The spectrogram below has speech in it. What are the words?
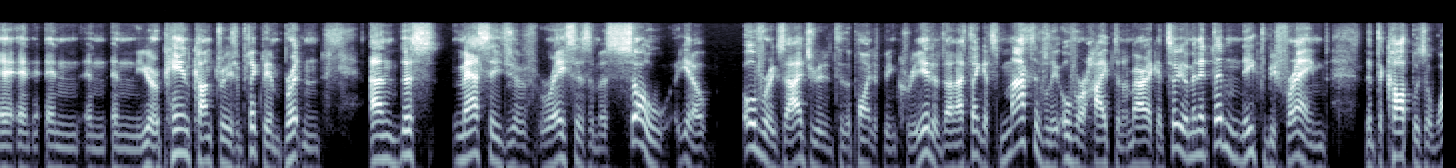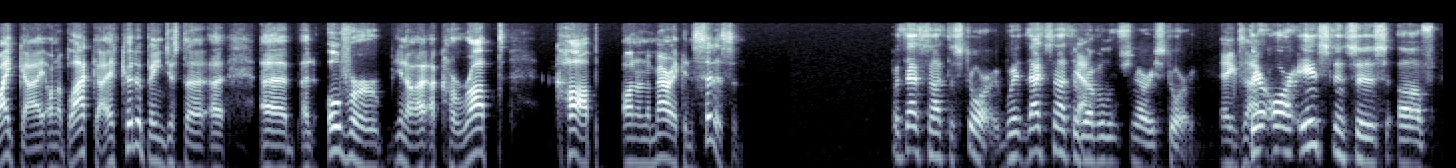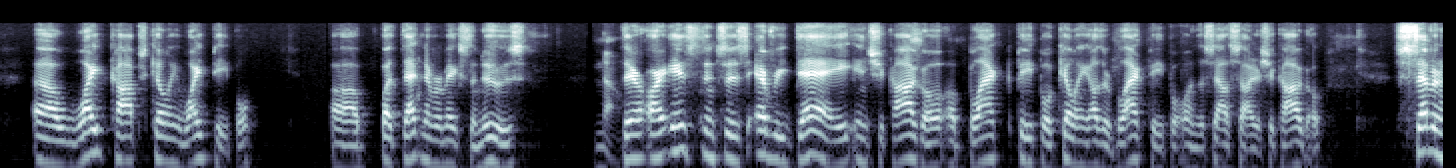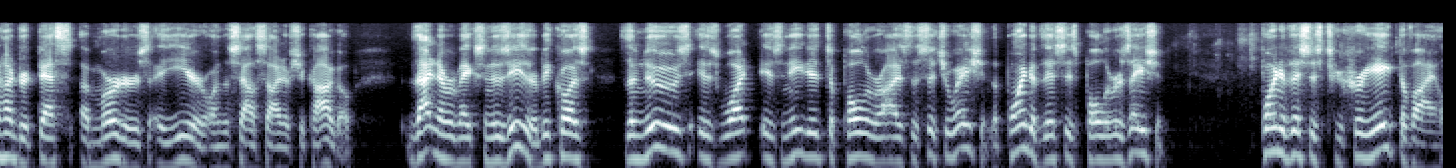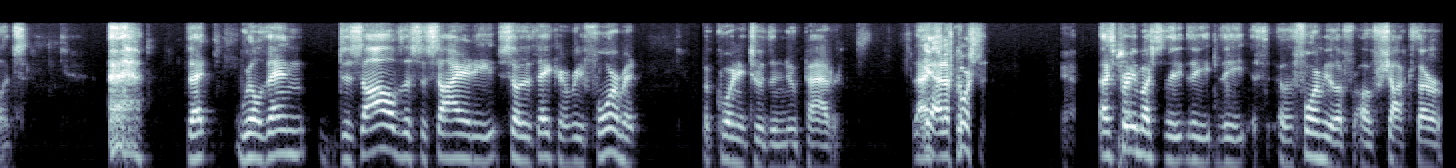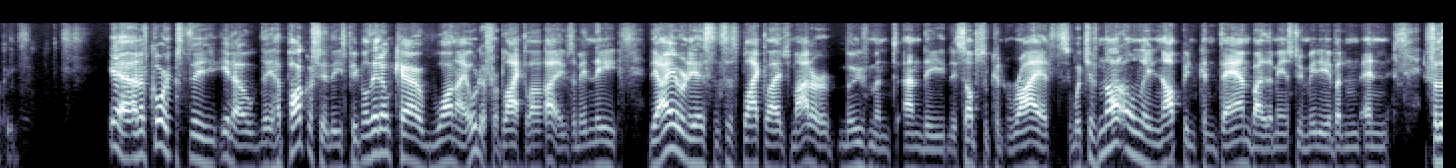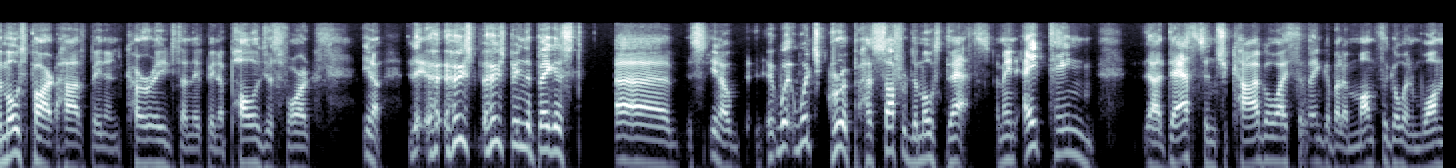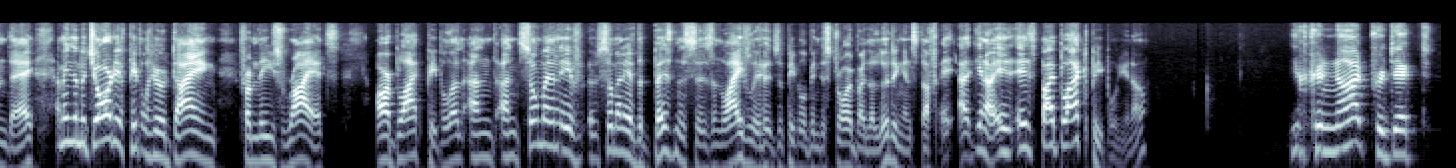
in in in, in European countries, particularly in Britain, and this message of racism is so you know over exaggerated to the point of being created. And I think it's massively overhyped in America too. I mean, it didn't need to be framed that the cop was a white guy on a black guy. It could have been just a, a, a an over, you know, a, a corrupt cop on an American citizen. But that's not the story. That's not the yeah. revolutionary story. Exactly. There are instances of uh, white cops killing white people, uh, but that never makes the news. No. There are instances every day in Chicago of black people killing other black people on the south side of Chicago. 700 deaths of murders a year on the south side of Chicago. That never makes the news either because the news is what is needed to polarize the situation. The point of this is polarization. The point of this is to create the violence that will then dissolve the society so that they can reform it according to the new pattern. That's yeah, and of course, yeah. that's pretty much the the the, the formula of shock therapy. Yeah, and of course the you know the hypocrisy of these people, they don't care one iota for Black Lives. I mean the the irony is since this Black Lives Matter movement and the the subsequent riots, which have not only not been condemned by the mainstream media, but in, in for the most part have been encouraged and they've been apologists for it. You know, who's who's been the biggest uh, you know, which group has suffered the most deaths? I mean, 18 uh, deaths in Chicago, I think, about a month ago in one day. I mean, the majority of people who are dying from these riots are black people, and and and so many of so many of the businesses and livelihoods of people have been destroyed by the looting and stuff. It, you know, it, it's by black people. You know, you cannot predict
